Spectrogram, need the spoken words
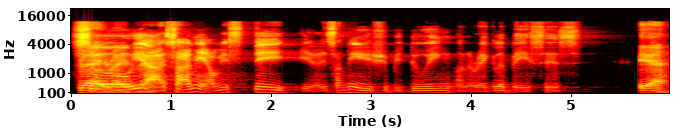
So right, right. yeah, so I mean obviously, you know, it's something you should be doing on a regular basis. yeah,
